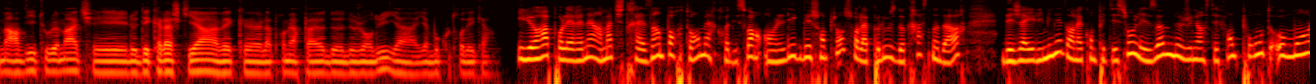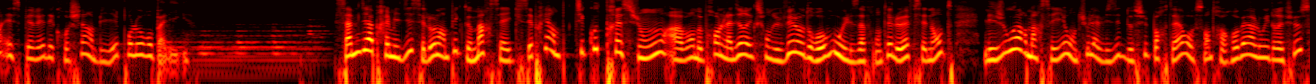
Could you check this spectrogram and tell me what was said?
mardi tout le match et le décalage qu'il y a avec la première période d'aujourd'hui, il y y a beaucoup trop d'écart. Il y aura pour les Rennais un match très important mercredi soir en Ligue des Champions sur la pelouse de Krasnodar. Déjà éliminés dans la compétition, les hommes de Julien Stéphan pourront au moins espérer décrocher un billet pour l'Europa League. Samedi après-midi, c'est l'Olympique de Marseille qui s'est pris un petit coup de pression avant de prendre la direction du Vélodrome où ils affrontaient le FC Nantes. Les joueurs marseillais ont eu la visite de supporters au centre Robert Louis Dreyfus,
